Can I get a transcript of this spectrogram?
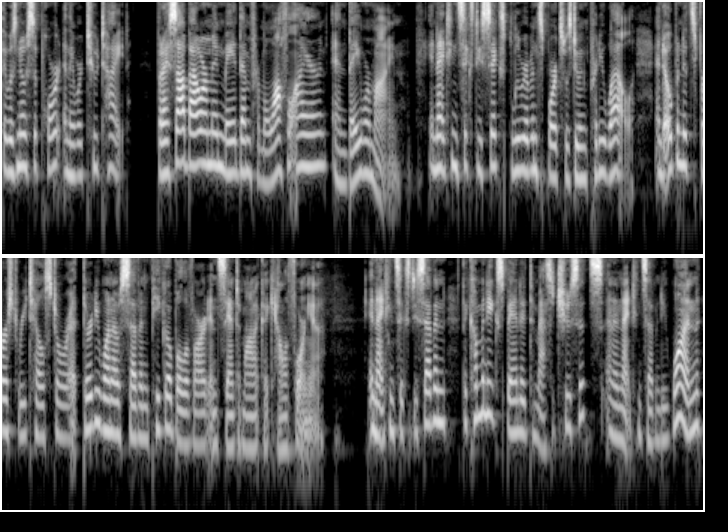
There was no support and they were too tight. But I saw Bowerman made them from a waffle iron and they were mine. In 1966, Blue Ribbon Sports was doing pretty well and opened its first retail store at 3107 Pico Boulevard in Santa Monica, California. In 1967, the company expanded to Massachusetts, and in 1971,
